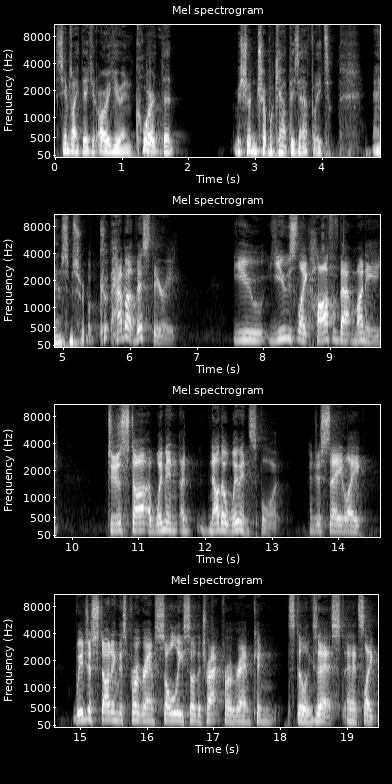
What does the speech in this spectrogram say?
seems like they could argue in court that we shouldn't triple count these athletes and some sort. C- How about this theory? You use like half of that money to just start a women another women's sport and just say like we're just starting this program solely so the track program can still exist and it's like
